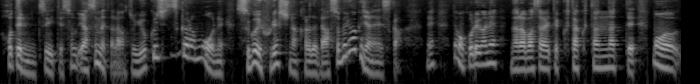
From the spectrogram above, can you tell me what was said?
ホテルに着いてその休めたらその翌日からもうねすごいフレッシュな体で遊べるわけじゃないですか。ね、でもこれがね並ばされてくたくたになってもう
